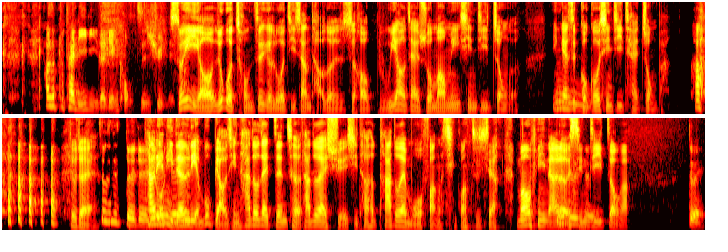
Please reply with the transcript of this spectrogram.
它是不太理你的脸孔资讯。所以哦，如果从这个逻辑上讨论的时候，不要再说猫咪心机重了，应该是狗狗心机才重吧。嗯对不对？就是对对，他连你的脸部表情，他都在侦测，他都在学习，他他都在模仿的情况之下，猫咪哪有心机重啊？对，对，对，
